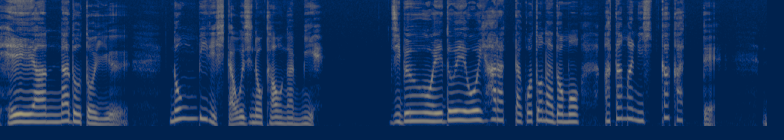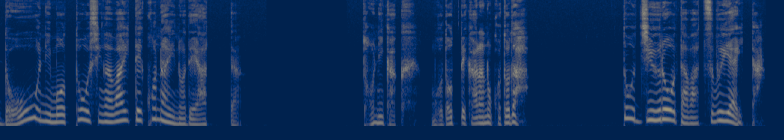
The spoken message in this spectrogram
平安」などというのんびりした叔父の顔が見え自分を江戸へ追い払ったことなども頭に引っかかってどうにも闘志が湧いてこないのであった。とにかく戻ってからのことだ。と十郎太はつぶやいた。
